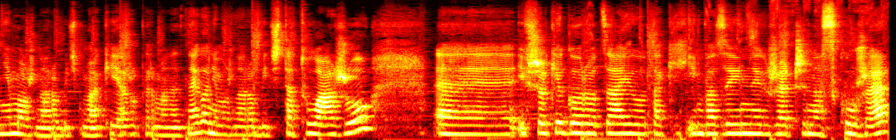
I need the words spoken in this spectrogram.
Nie można robić makijażu permanentnego, nie można robić tatuażu e, i wszelkiego rodzaju takich inwazyjnych rzeczy na skórze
